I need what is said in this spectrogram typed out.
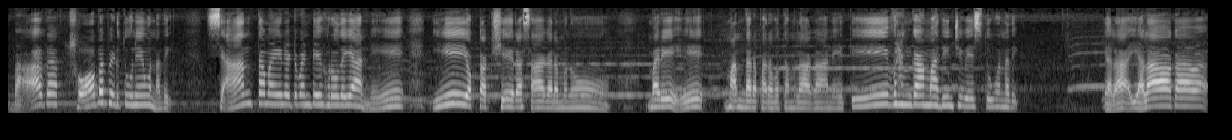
బాగా క్షోభ పెడుతూనే ఉన్నది. శాంతమైనటువంటి హృదయాన్ని ఈ యొక్క క్షీరసాగరమును మరి మందర పర్వతంలాగానే తీవ్రంగా మదించి వేస్తూ ఉన్నది. ఎలా ఎలాగా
